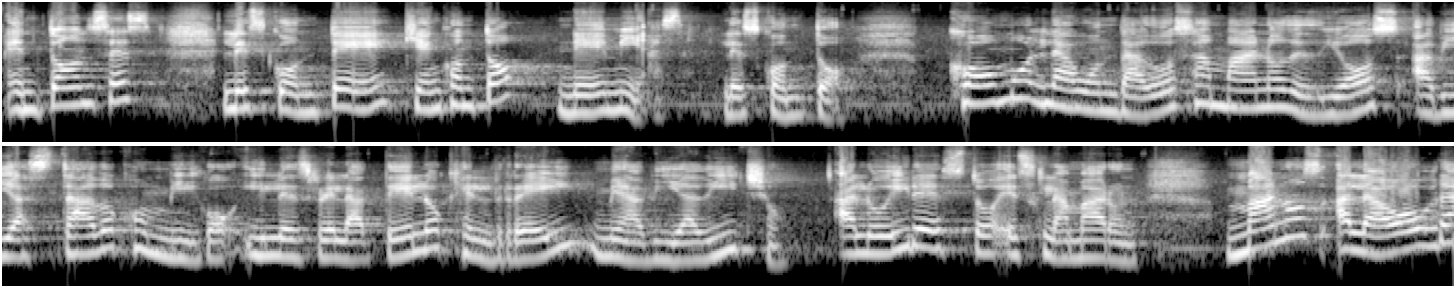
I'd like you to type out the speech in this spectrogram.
Entonces les conté, ¿quién contó? Nehemías les contó cómo la bondadosa mano de Dios había estado conmigo y les relaté lo que el rey me había dicho. Al oír esto, exclamaron, manos a la obra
